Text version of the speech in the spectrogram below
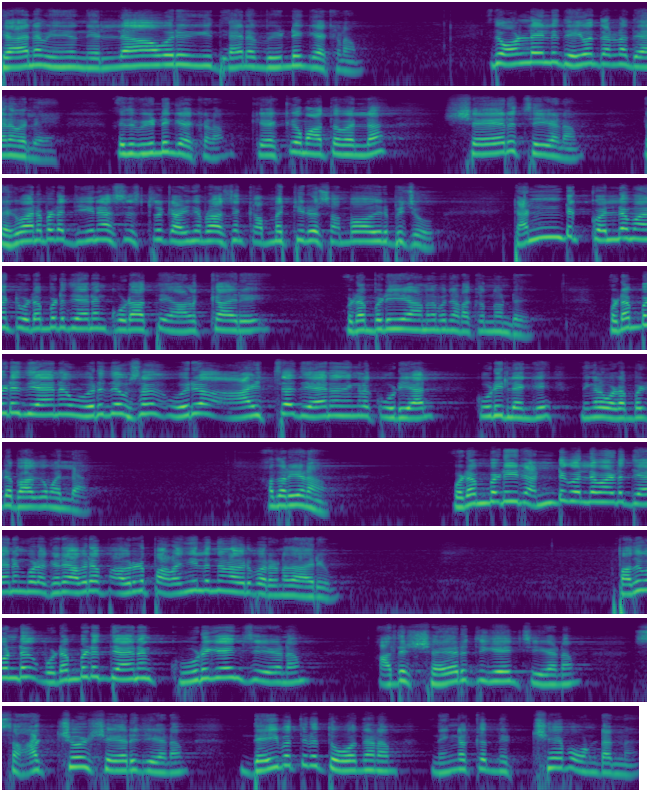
ധ്യാനം ചെയ്യുന്ന എല്ലാവരും ഈ ധ്യാനം വീണ്ടും കേൾക്കണം. ഇത് ഓൺലൈനിൽ ദൈവം തരണ ധ്യാനമല്ലേ? ഇത് വീണ്ടും കേൾക്കണം. കേൾക്കുക മാത്രമല്ല ഷെയർ ചെയ്യണം. ബഹുമാനപ്പെട്ട ജീന സിസ്റ്റർ കഴിഞ്ഞ പ്രാവശ്യം കമ്മിറ്റിയിൽ ഒരു സംഭവം അവതരിപ്പിച്ചു. രണ്ട് കൊല്ലമായിട്ട് ഉടമ്പടി ധ്യാനം കൂടാത്ത ആൾക്കാർ ഉടമ്പടിയാണെന്ന് പറഞ്ഞ് നടക്കുന്നുണ്ട്. ഉടമ്പടി ധ്യാനം ഒരു ദിവസം ഒരു ആഴ്ച ധ്യാനം നിങ്ങൾ കൂടിയാൽ കൂടിയില്ലെങ്കിൽ നിങ്ങൾ ഉടമ്പടിയുടെ ഭാഗമല്ല. അതറിയണം. ഉടമ്പടി രണ്ട് കൊല്ലമായിട്ട് ധ്യാനം കൂടെ. കാര്യം അവർ അവരോട് പറഞ്ഞില്ലെന്നാണ് അവർ പറയണത് ആരും. അപ്പം അതുകൊണ്ട് ഉടമ്പടി ധ്യാനം കൂടുകയും ചെയ്യണം അത് ഷെയർ ചെയ്യുകയും ചെയ്യണം സാക്ഷ്യവും ഷെയർ ചെയ്യണം ദൈവത്തിന് തോന്നണം നിങ്ങൾക്ക് നിക്ഷേപം ഉണ്ടെന്ന്.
